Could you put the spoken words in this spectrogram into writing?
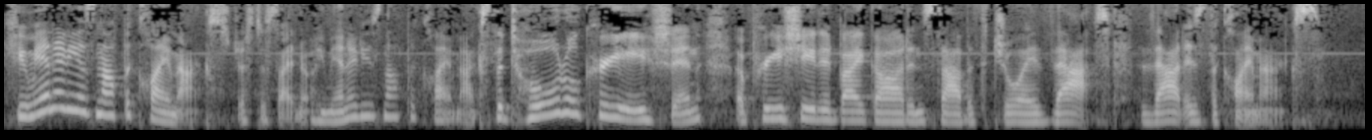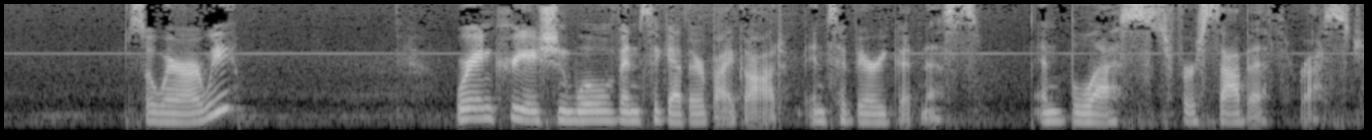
Humanity is not the climax. Just a side note, humanity is not the climax. The total creation appreciated by God in Sabbath joy, that, that is the climax. So where are we? We're in creation woven together by God into very goodness and blessed for Sabbath rest.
